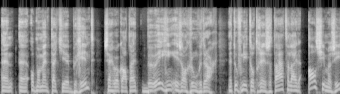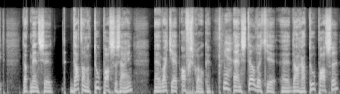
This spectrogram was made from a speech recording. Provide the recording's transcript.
En eh, op het moment dat je begint, zeggen we ook altijd, beweging is al groen gedrag. Het hoeft niet tot resultaat te leiden als je maar ziet dat mensen dat aan het toepassen zijn uh, wat je hebt afgesproken. Ja. En stel dat je uh, dan gaat toepassen,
